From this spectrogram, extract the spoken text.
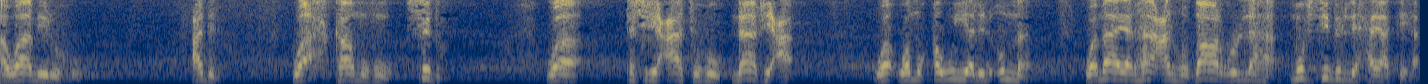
أوامره عدل. وأحكامه صدق. وتشريعاته نافعة. ومقوية للأمة. وما ينهى عنه ضار لها مفسد لحياتها.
